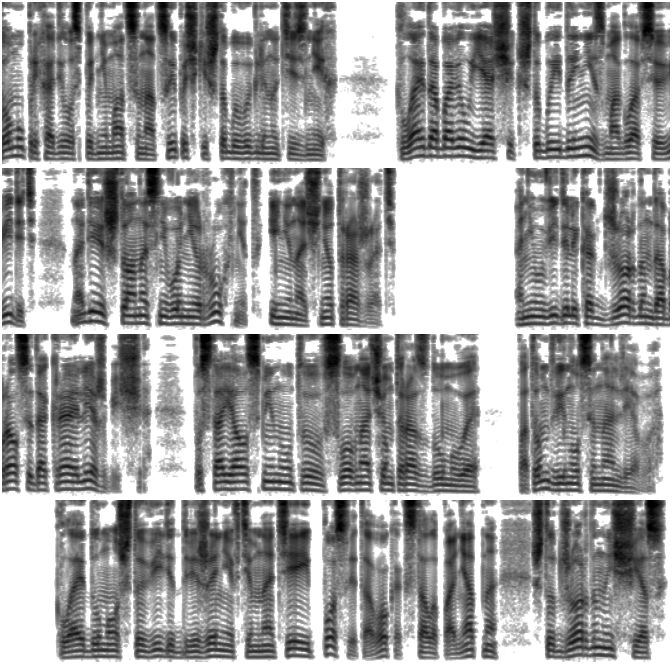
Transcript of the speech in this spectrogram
Тому приходилось подниматься на цыпочки, чтобы выглянуть из них. Клай добавил ящик, чтобы и Дениз могла все видеть, надеясь, что она с него не рухнет и не начнет рожать. Они увидели, как Джордан добрался до края лежбища, постоял с минуту, словно о чем-то раздумывая, потом двинулся налево. Клай думал, что видит движение в темноте и после того, как стало понятно, что Джордан исчез,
